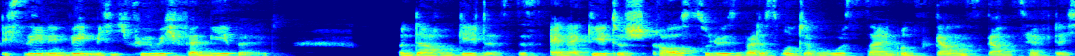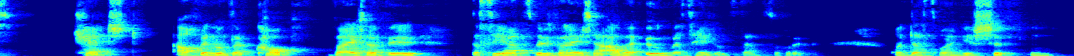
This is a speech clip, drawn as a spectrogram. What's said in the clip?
ich sehe den Weg nicht, ich fühle mich vernebelt. Und darum geht es, das energetisch rauszulösen, weil das Unterbewusstsein uns ganz, ganz heftig catcht. Auch wenn unser Kopf weiter will, das Herz will weiter, aber irgendwas hält uns dann zurück. Und das wollen wir shiften.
